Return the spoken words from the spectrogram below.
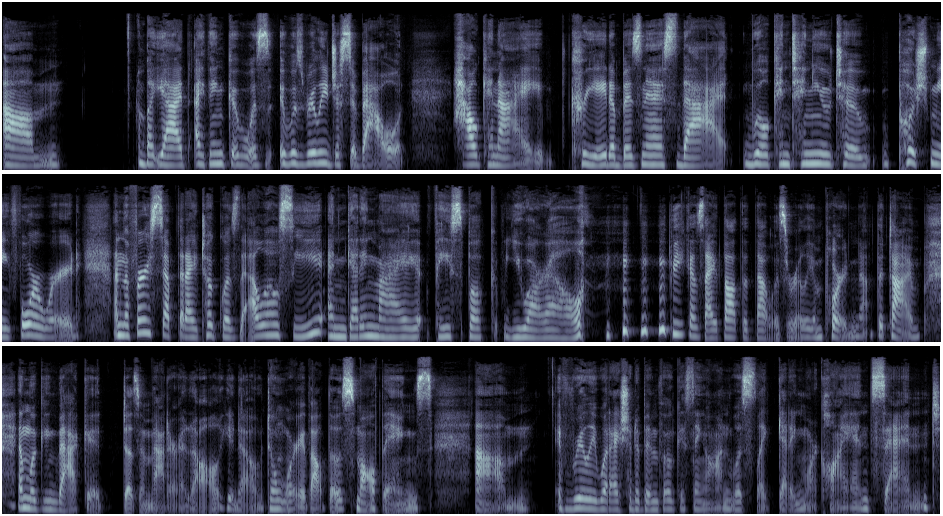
um but yeah I, I think it was it was really just about how can I create a business that will continue to push me forward? And the first step that I took was the LLC and getting my Facebook URL because I thought that that was really important at the time. And looking back, it doesn't matter at all. You know, don't worry about those small things. Um, if really what I should have been focusing on was like getting more clients and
